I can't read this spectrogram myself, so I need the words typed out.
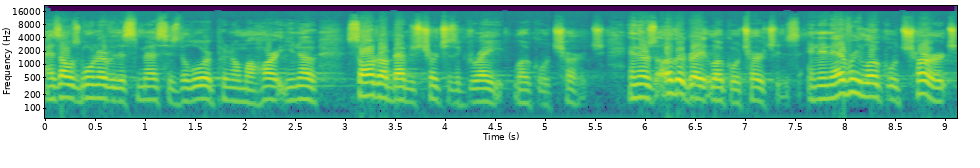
as I was going over this message, the Lord put it on my heart. You know, Solid Baptist Church is a great local church. And there's other great local churches. And in every local church,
